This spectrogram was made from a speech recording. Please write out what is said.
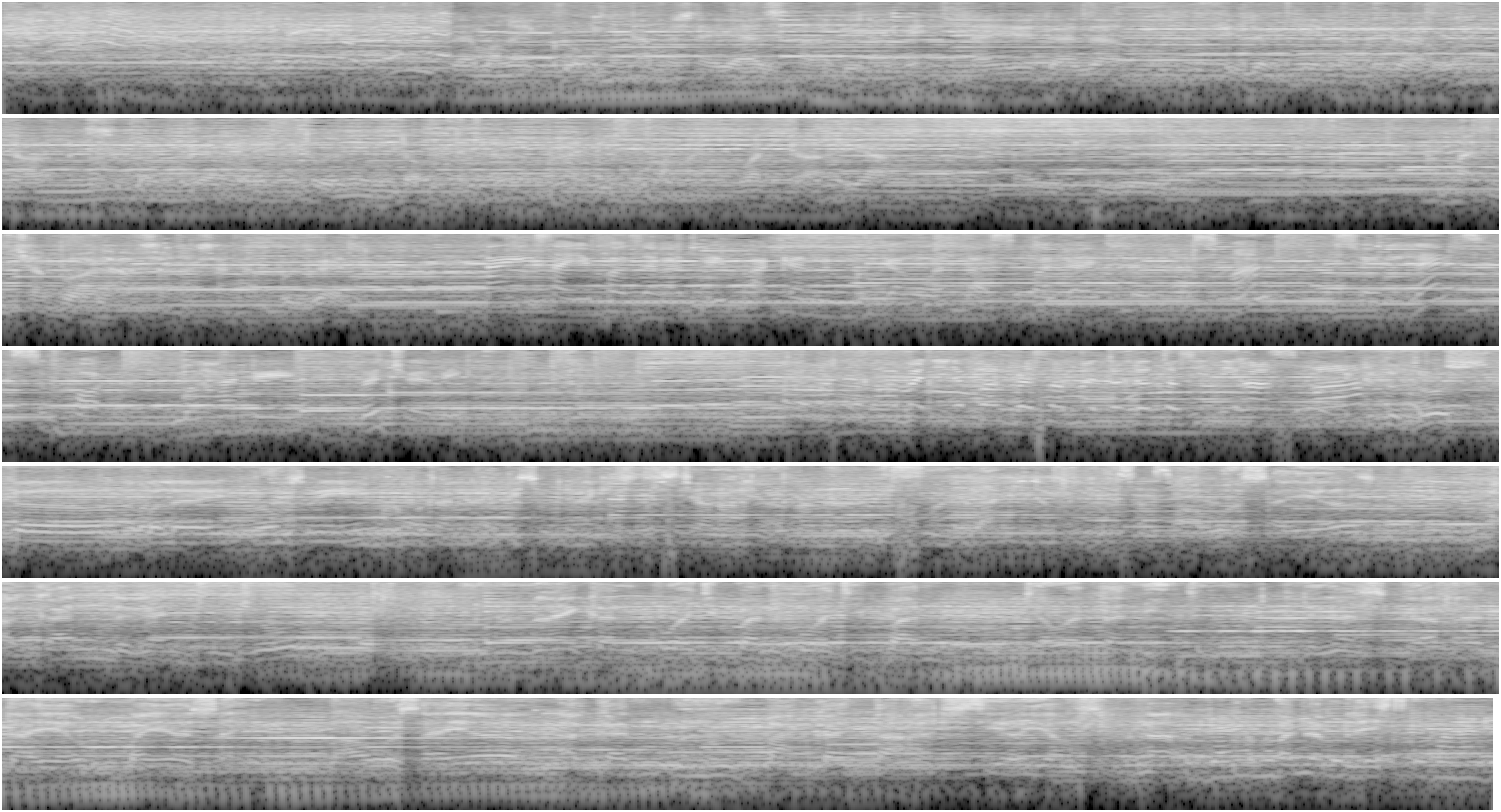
bahawa saya akan dengan jujur menunaikan kewajipan-kewajipan jawatan itu dengan segala daya upaya saya bahawa saya akan menumpahkan tahap yang sebenar kepada Malaysia.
